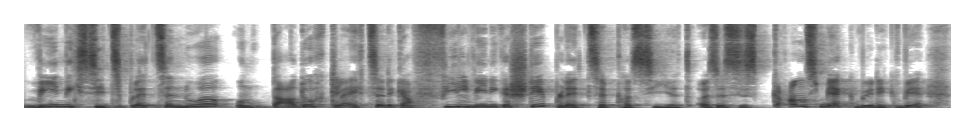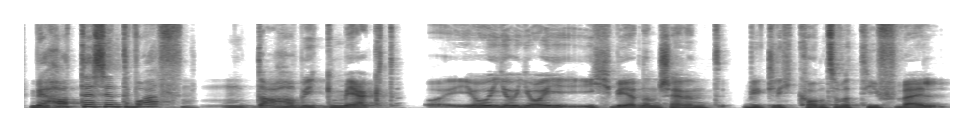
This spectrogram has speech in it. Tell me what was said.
wenig Sitzplätze nur und dadurch gleichzeitig auch viel weniger Stehplätze passiert. Also es ist ganz merkwürdig. Wer, wer hat das entworfen? Und da habe ich gemerkt, joi, ich werde anscheinend wirklich konservativ, weil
